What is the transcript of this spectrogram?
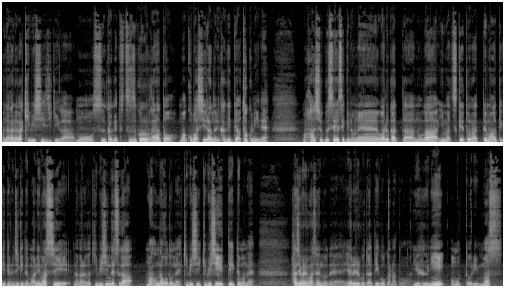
なかなか厳しい時期がもう数ヶ月続くのかなと、まあ、小橋ランドに限っては特にね、まあ繁殖成績のね、悪かったのが今、ツケとなって回ってきてる時期でもありますし、なかなか厳しいんですが、まあそんなことね、厳しい厳しいって言ってもね、始まりませんので、やれることやっていこうかなというふうに思っております。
